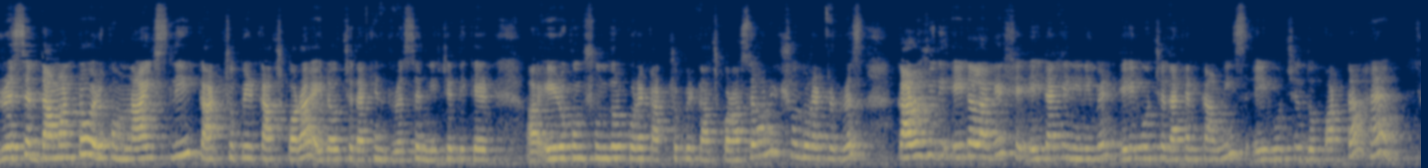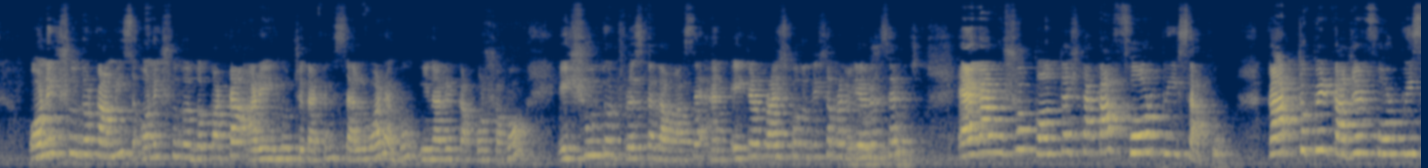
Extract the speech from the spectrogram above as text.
ড্রেসের দামানটাও এরকম নাইসলি কাঠচুপির কাজ করা, এটা হচ্ছে দেখেন ড্রেসের নিচের দিকের এইরকম সুন্দর করে কাঠচুপির কাজ করা আছে, অনেক সুন্দর একটা ড্রেস কারও যদি এইটা লাগে, সে এইটাকে নিয়ে নেবেন। এই হচ্ছে দেখেন কামিজ, এই হচ্ছে দোপাট্টা হ্যাঁ অনেক সুন্দর কামিজ অনেক সুন্দর দোপাট্টা আর এই হচ্ছে দেখেন সালোয়ার এবং ইনারের কাপড় সহ। এই সুন্দর ড্রেসটা দাম আছে এন্ড এইটার প্রাইস কত দিচ্ছে আমরা ক্লিয়ারেন্সে এগারোশো পঞ্চাশ টাকা ফোর আপু। কাঠটুপির কাজের ফোর পিস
